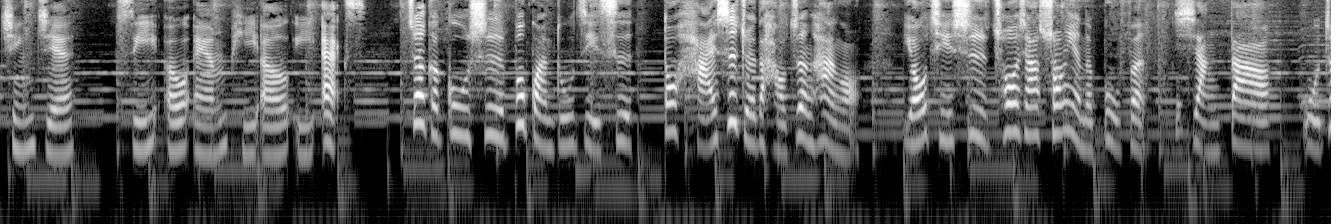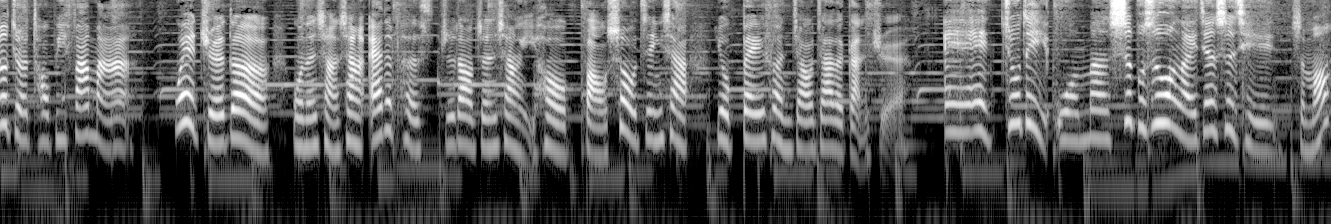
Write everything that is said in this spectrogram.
情节，C O M P L E X。这个故事不管读几次。都还是觉得好震撼哦，尤其是戳瞎双眼的部分，想到我就觉得头皮发麻。我也觉得，我能想象 Oedipus 知道真相以后，饱受惊吓又悲愤交加的感觉。哎哎，Judy，我们是不是忘了一件事情？什么？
